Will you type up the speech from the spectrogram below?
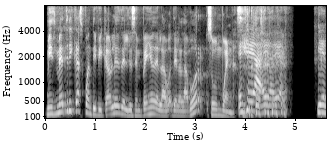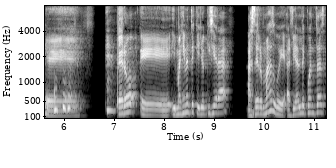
Mis métricas cuantificables del desempeño de la, de la labor son buenas. Bien. Eh, pero eh, imagínate que yo quisiera hacer más, güey. Al final de cuentas,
